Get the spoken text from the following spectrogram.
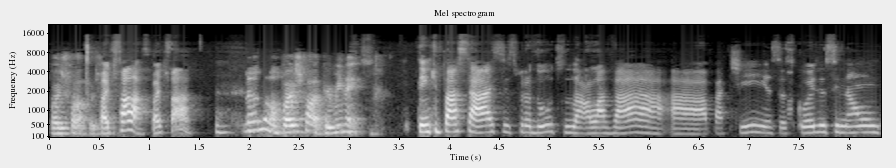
pode falar. Pode, pode falar, pode falar. Não, não, pode falar, terminei. Tem que passar esses produtos lá, lavar a patinha, essas coisas, senão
